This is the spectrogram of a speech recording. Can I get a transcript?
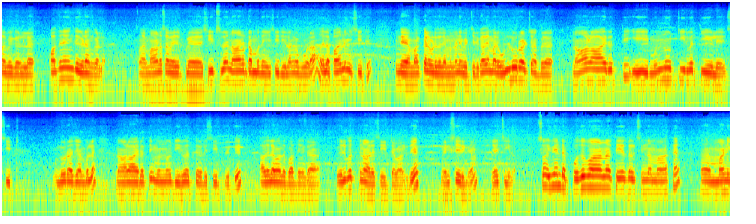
சபைகளில் பதினைந்து இடங்களை மாகாண சபை சீட்ஸில் நானூற்றி ஐம்பத்தஞ்சு சீட் இலங்கை பூரா அதில் பதினஞ்சு சீட்டு இந்த மக்கள் விடுதலை முன்னணி வச்சிருக்கு. அதே மாதிரி உள்ளூராட்சி அமைப்பில் நாலாயிரத்தி முந்நூற்றி இருபத்தி ஏழு சீட். உள்ளூராட்சி அமைப்பில் நாலாயிரத்தி முந்நூற்றி இருபத்தேழு சீட் இருக்குது அதில் வந்து பார்த்தீங்கன்னா எழுபத்தி நாலு சீட்டை வந்து என்ன எழுச்சிக்கணும் ஸோ இவன்ற பொதுவான தேர்தல் சின்னமாக மணி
